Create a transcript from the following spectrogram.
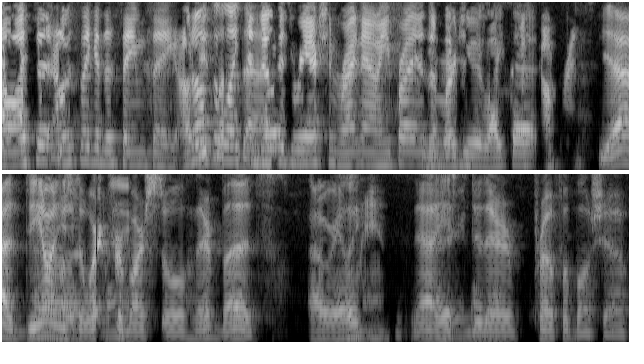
Oh, I said I was thinking the same thing. I would He'd also love like to know his reaction right now. He probably has You an think emergency you like that? conference. Yeah, Deion Oh, used to that's work for. Barstool. They're buds. Oh Oh, really? man. Yeah, he used to do that. their pro football show.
